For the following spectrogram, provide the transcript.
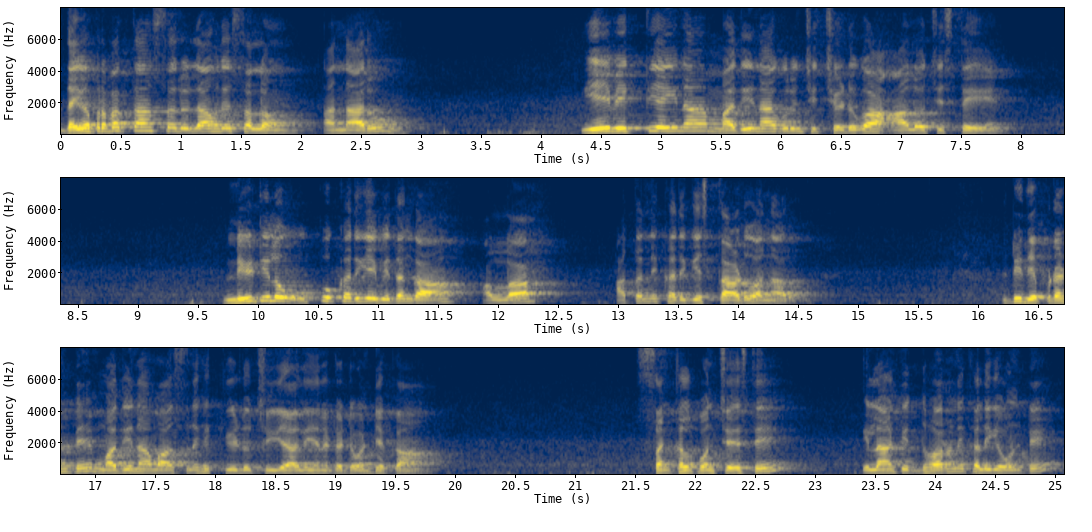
దైవ ప్రవక్త సలుల్లాహులేసల్లం అన్నారు. ఏ వ్యక్తి అయినా మదీనా గురించి చెడుగా ఆలోచిస్తే నీటిలో ఉప్పు కరిగే విధంగా అల్లాహ్ అతన్ని కరిగిస్తాడు అన్నారు. అంటే ఇది ఎప్పుడంటే మదీనా వాసులకి కీడు చేయాలి అనేటటువంటి యొక్క సంకల్పం చేస్తే ఇలాంటి ధోరణి కలిగి ఉంటే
